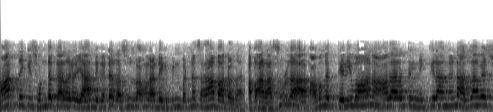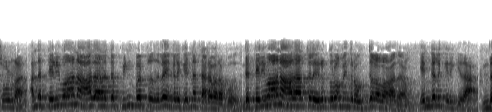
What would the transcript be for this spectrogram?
வார்த்தைக்கு சொந்தக்காரர்கள் யாருன்னு கேட்டா ரசூசலா அவங்கள அட்டைக்கு பின்பற்றின சகாபாக்கள் தான். அப்ப ரசூல்லா அவங்க தெளிவான ஆதாரத்தில் நிக்கிறாங்கன்னு அல்லாவே சொல்றாங்க. அந்த தெளிவான ஆதாரத்தை பின்பற்றுறதுல எங்களுக்கு என்ன தடை வரப்போகுது? இந்த தெளிவான ஆதாரத்தில் இருக்கிறோம் உத்தரவாதம் எங்களுக்கு இருக்குதா? இந்த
